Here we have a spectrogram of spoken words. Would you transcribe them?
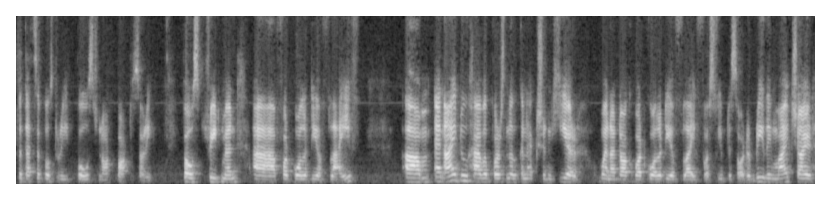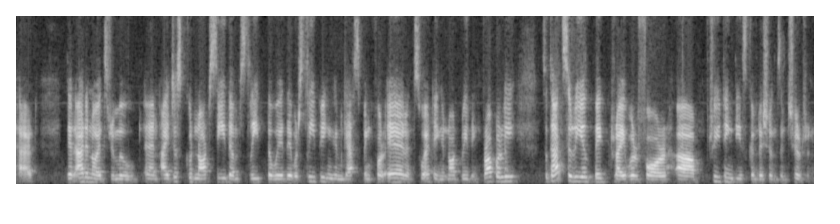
So that's supposed to read post, not part, sorry, post treatment uh, for quality of life. Um, and I do have a personal connection here when I talk about quality of life for sleep disorder breathing. My child had their adenoids removed, and I just could not see them sleep the way they were sleeping and gasping for air and sweating and not breathing properly. So that's a real big driver for uh, treating these conditions in children.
